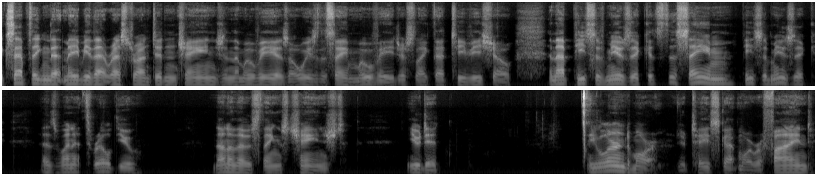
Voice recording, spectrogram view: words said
Accepting that maybe that restaurant didn't change and the movie is always the same movie, just like that TV show. And that piece of music, it's the same piece of music as when it thrilled you None of those things changed. You did. You learned more. Your tastes got more refined.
